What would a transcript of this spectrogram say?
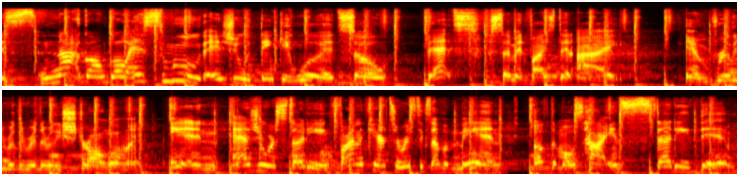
it's not gonna go as smooth as you would think it would. So, that's some advice that I am really, really, really, really strong on. And as you are studying, find the characteristics of a man of the Most High and study them.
